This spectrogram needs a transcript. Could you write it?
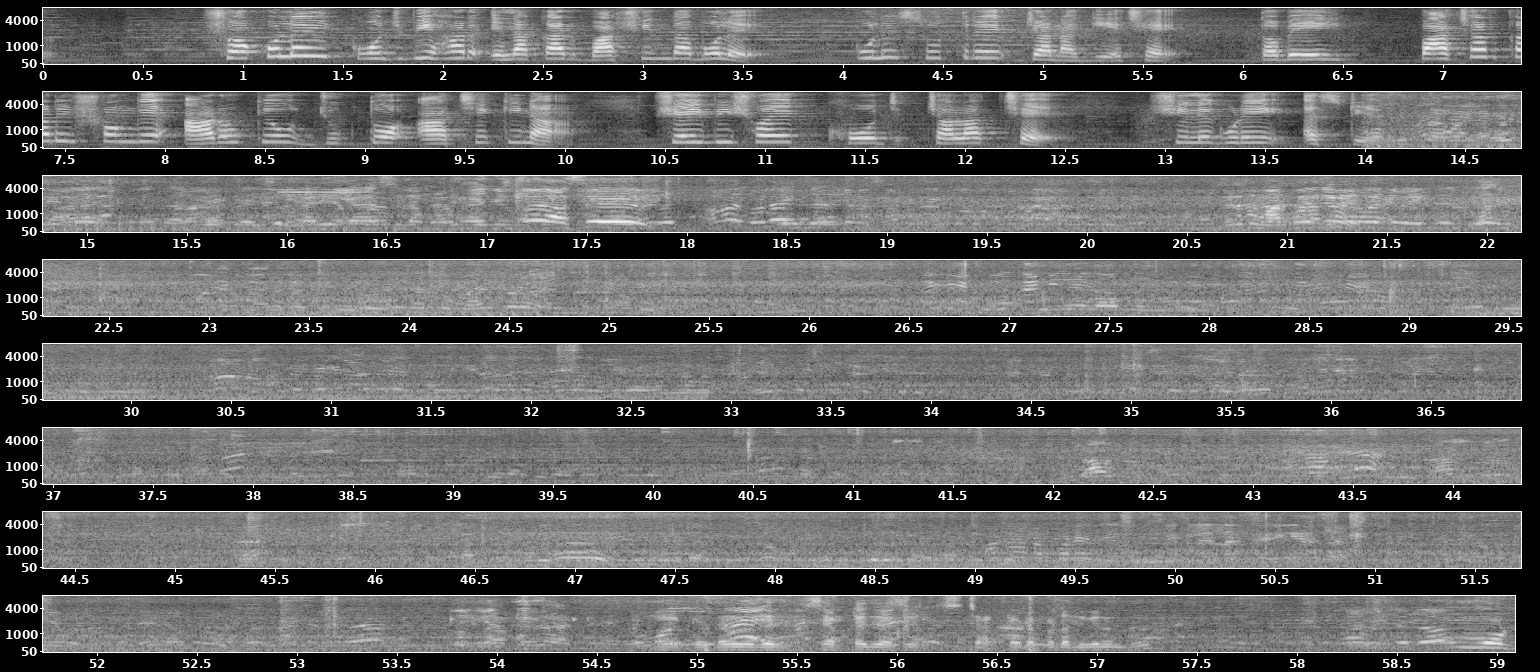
সকলেই কোচবিহার এলাকার বাসিন্দা বলে পুলিশ সূত্রে জানা গিয়েছে। তবে এই পাচারকারীর সঙ্গে আরও কেউ যুক্ত আছে কিনা সেই বিষয়ে খোঁজ চালাচ্ছে শিলিগুড়ি এসটিএফ মানে টোটাল ওদের হিসাবটা যে আছে চারটা ফটো দিবেন তো মোট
